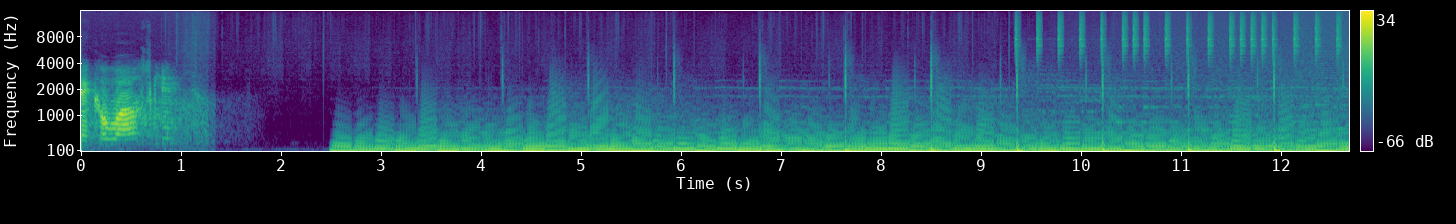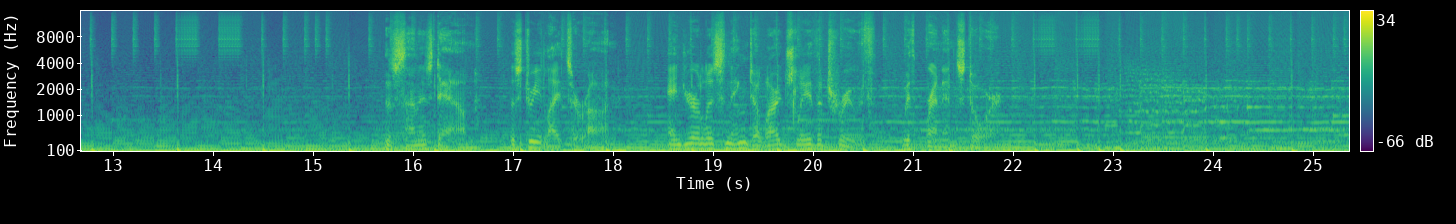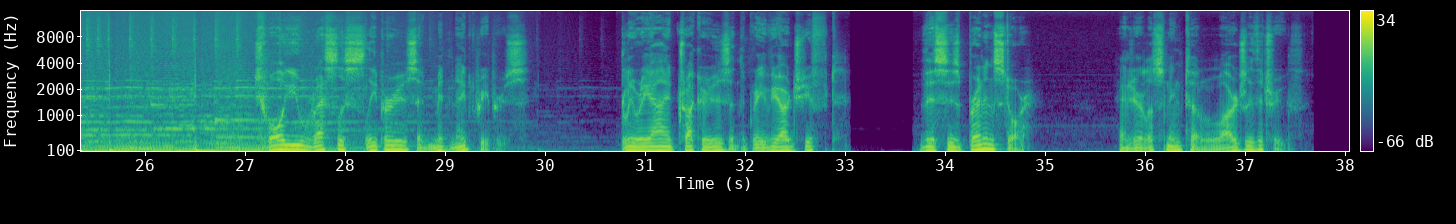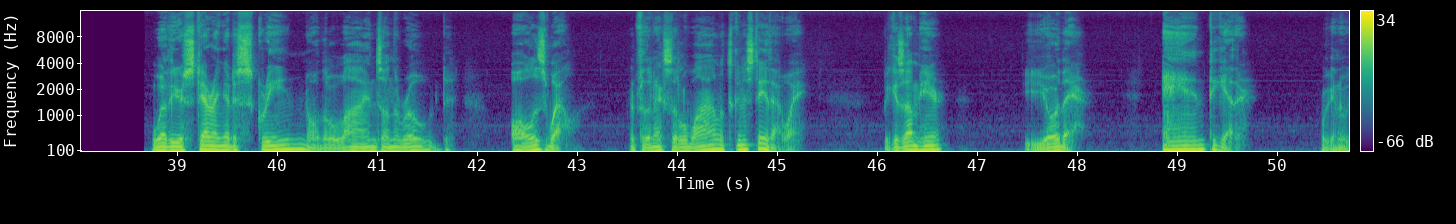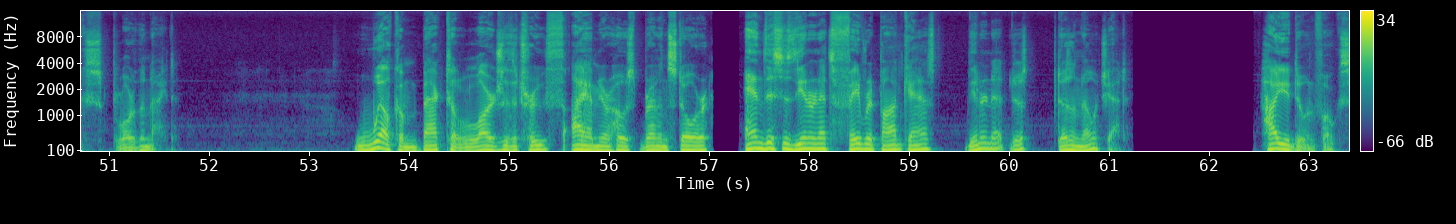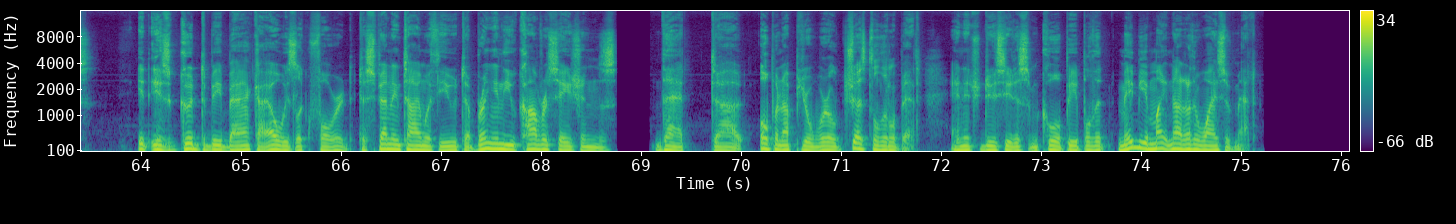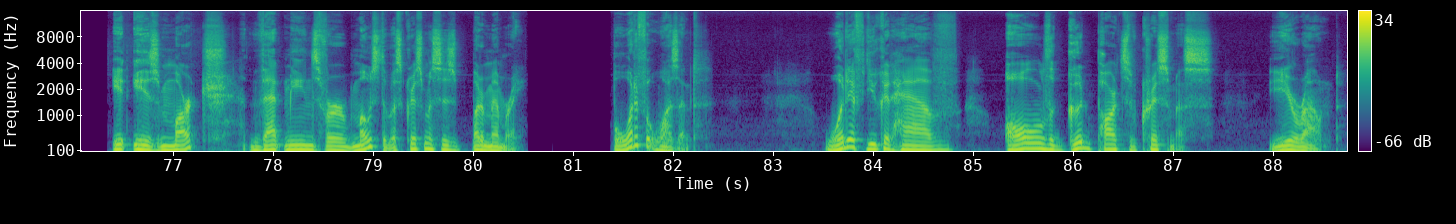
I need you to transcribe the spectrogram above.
Jimmy Kowalski. The sun is down, the streetlights are on, and you're listening to Largely the Truth with Brennan Storr. To all you restless sleepers and midnight creepers, bleary eyed truckers in the graveyard shift, this is Brennan Storr, and you're listening to Largely the Truth. Whether you're staring at a screen or the lines on the road, all is well. And for the next little while, it's going to stay that way. Because I'm here, you're there. And together, we're going to explore the night. Welcome back to Largely the Truth. I am your host, Brennan Storr, and this is the internet's favorite podcast. The internet just doesn't know it yet. How you doing, folks? It is good to be back. I always look forward to spending time with you, to bringing you conversations that uh, open up your world just a little bit and introduce you to some cool people that maybe you might not otherwise have met. It is March. That means for most of us, Christmas is but a memory. But what if it wasn't? What if you could have all the good parts of Christmas year round?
